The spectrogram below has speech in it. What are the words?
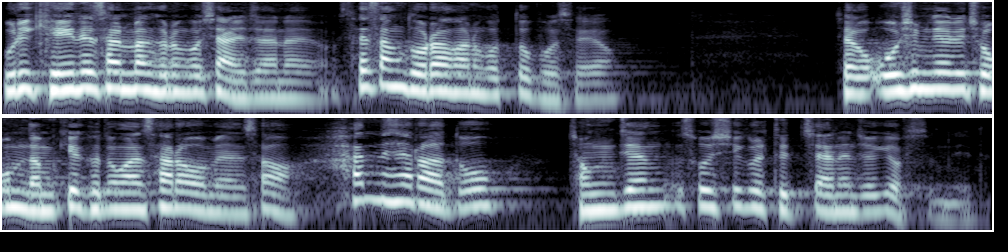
우리 개인의 삶만 그런 것이 아니잖아요. 세상 돌아가는 것도 보세요. 제가 50년이 조금 넘게 그동안 살아오면서 한 해라도 정쟁 소식을 듣지 않은 적이 없습니다.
